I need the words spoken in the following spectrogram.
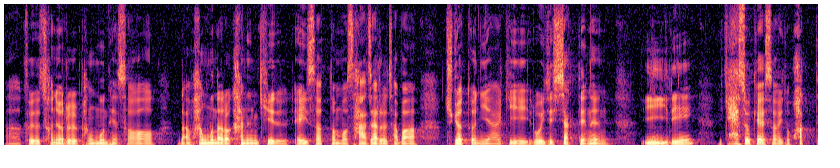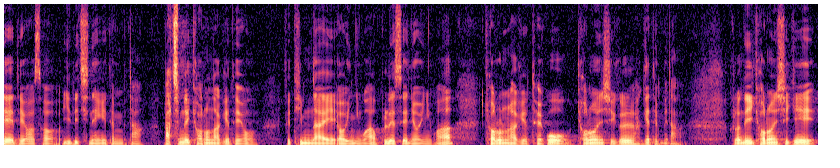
아, 그 처녀를 방문해서 나- 방문하러 가는 길에 있었던 뭐 사자를 잡아 죽였던 이야기로 이제 시작되는 이 일이 계속해서 이제 확대되어서 일이 진행이 됩니다. 마침내 결혼하게 돼요. 그 딥나의 여인과 블레셋 여인과 결혼을 하게 되고 결혼식을 하게 됩니다. 그런데 이 결혼식이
